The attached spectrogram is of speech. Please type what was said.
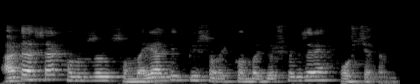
Arkadaşlar konumuzun sonuna geldik. Bir sonraki konuda görüşmek üzere. Hoşçakalın.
